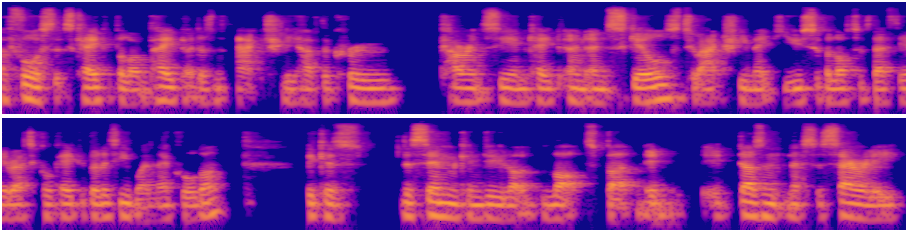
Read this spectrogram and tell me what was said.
a force that's capable on paper doesn't actually have the crew currency and, cap- and, and skills to actually make use of a lot of their theoretical capability when they're called on, because the sim can do lots, but it it doesn't necessarily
